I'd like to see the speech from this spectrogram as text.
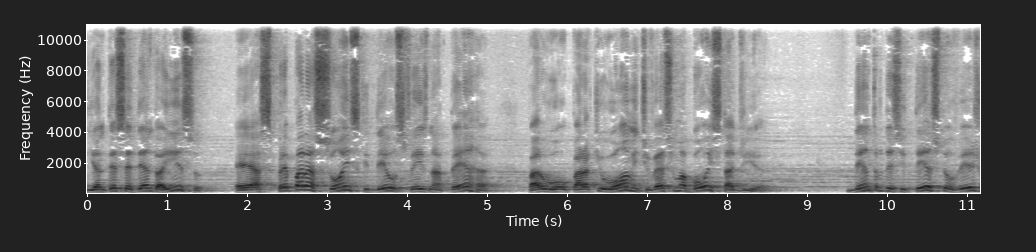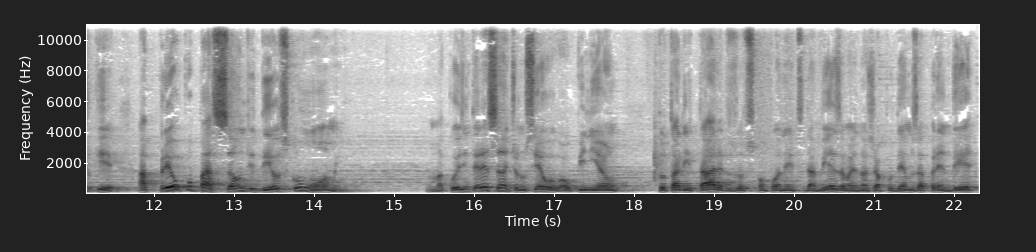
E antecedendo a isso, é as preparações que Deus fez na terra para, o, para que o homem tivesse uma boa estadia. Dentro desse texto eu vejo que a preocupação de Deus com o homem. É uma coisa interessante, eu não sei a opinião totalitária dos outros componentes da mesa, mas nós já pudemos aprender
